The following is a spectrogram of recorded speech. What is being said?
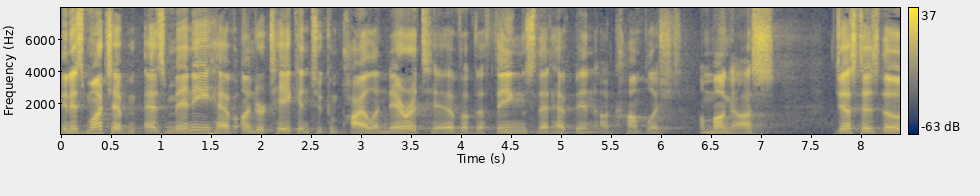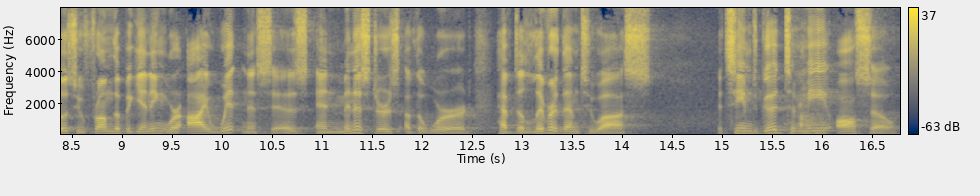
Inasmuch as many have undertaken to compile a narrative of the things that have been accomplished among us, just as those who from the beginning were eyewitnesses and ministers of the word have delivered them to us, it seemed good to me also,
